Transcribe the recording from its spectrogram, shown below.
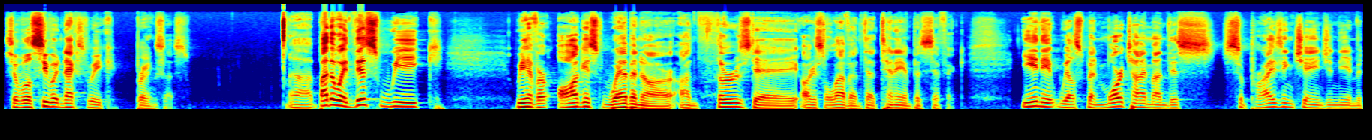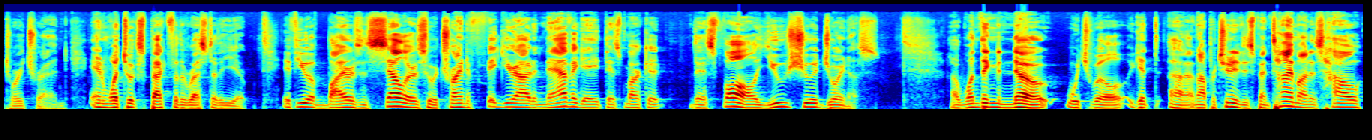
So we'll see what next week brings us. Uh, by the way, this week we have our August webinar on Thursday, August 11th at 10 a.m. Pacific. In it, we'll spend more time on this surprising change in the inventory trend and what to expect for the rest of the year. If you have buyers and sellers who are trying to figure out and navigate this market this fall, you should join us. Uh, one thing to note, which we'll get uh, an opportunity to spend time on, is how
